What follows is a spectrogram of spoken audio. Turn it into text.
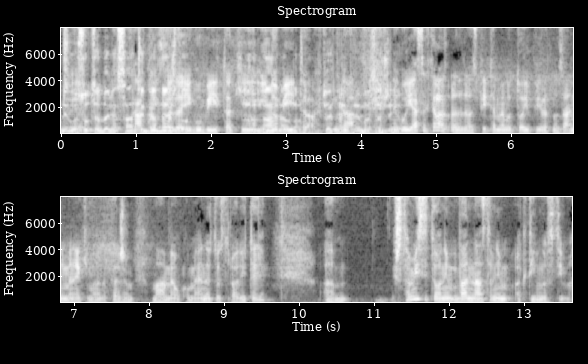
nego sutra da ga sačeka nešto. Kako i gubitak i, A, naravno, i dobitak. To je priprema da. za život. Nego ja sam htjela e, da vas pitam, evo to i privatno zanima nekima, da kažem, mame oko mene, to je roditelje. Um, Šta mislite o onim van nastavnim aktivnostima?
